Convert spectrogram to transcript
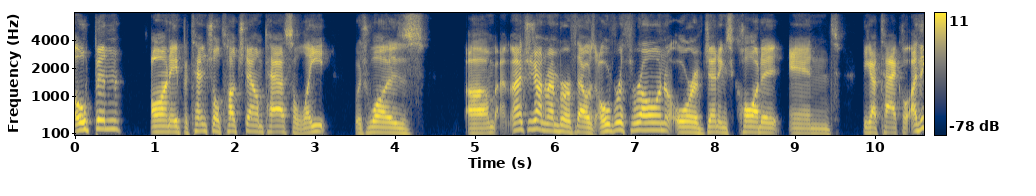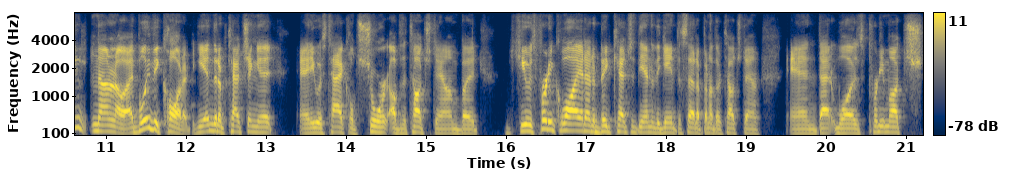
open on a potential touchdown pass late, which was um, I'm actually trying to remember if that was overthrown or if Jennings caught it and he got tackled. I think no, no, no. I believe he caught it. He ended up catching it and he was tackled short of the touchdown, but he was pretty quiet. Had a big catch at the end of the game to set up another touchdown, and that was pretty much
